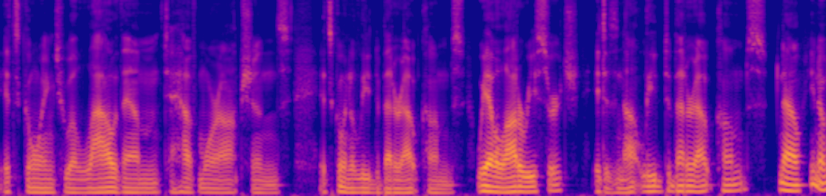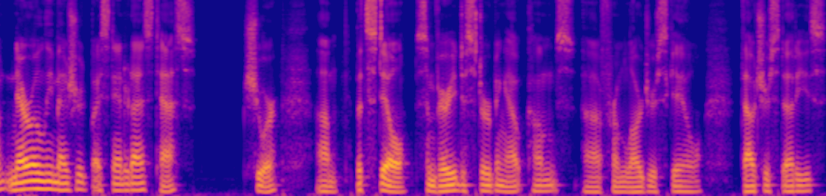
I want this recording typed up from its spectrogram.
It's going to allow them to have more options. It's going to lead to better outcomes. We have a lot of research. It does not lead to better outcomes. Now, you know, narrowly measured by standardized tests, sure, um, but still some very disturbing outcomes uh, from larger scale voucher studies.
